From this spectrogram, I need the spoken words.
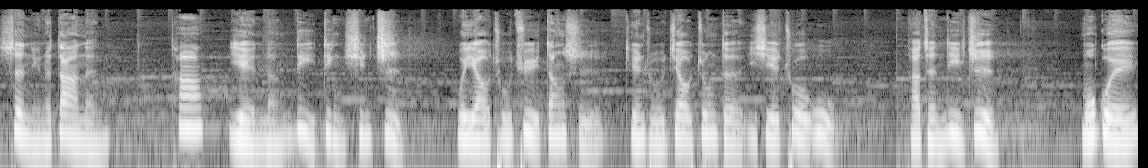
圣灵的大能，他。也能立定心志，为要除去当时天主教中的一些错误。他曾立志：魔鬼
